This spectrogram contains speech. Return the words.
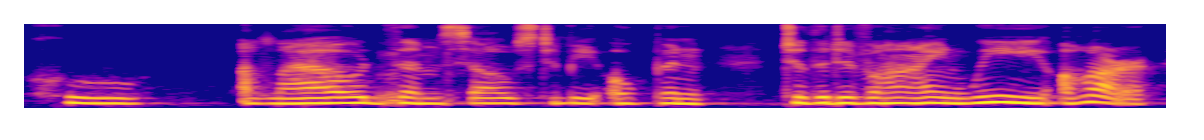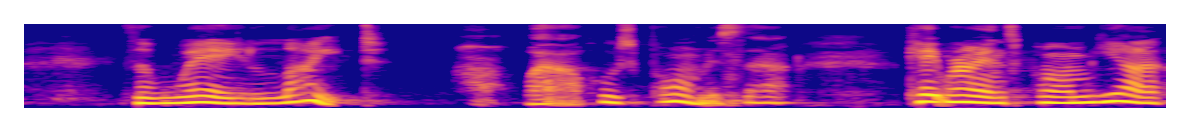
who allowed themselves to be open to the divine. We are the way light. Oh, wow, whose poem is that? Kate Ryan's poem, yeah.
